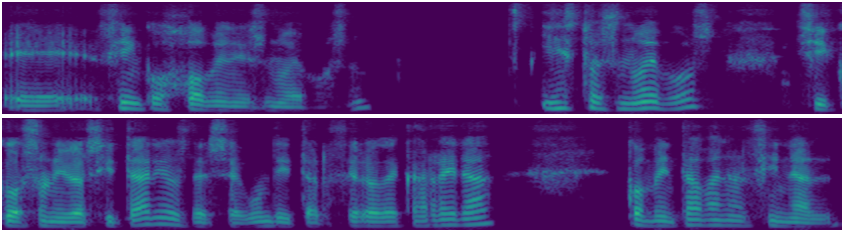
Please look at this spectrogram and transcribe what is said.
eh, cinco jóvenes nuevos. Y estos nuevos, chicos universitarios de segundo y tercero de carrera, comentaban al final,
